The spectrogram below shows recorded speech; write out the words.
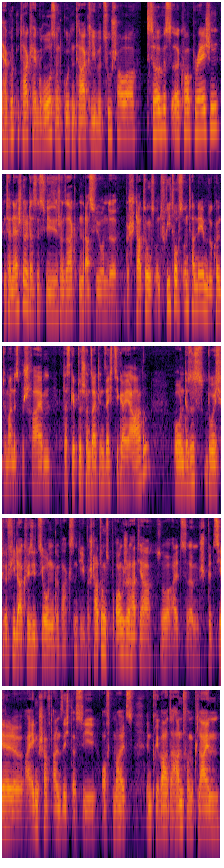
Ja, guten Tag, Herr Groß, und guten Tag, liebe Zuschauer. Service äh, Corporation International, das ist, wie Sie schon sagten, das führende Bestattungs- und Friedhofsunternehmen, so könnte man es beschreiben. Das gibt es schon seit den 60er Jahren. Und es ist durch viele Akquisitionen gewachsen. Die Bestattungsbranche hat ja so als ähm, spezielle Eigenschaft an sich, dass sie oftmals in privater Hand von kleinen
